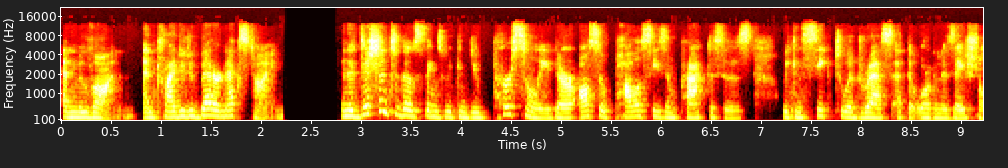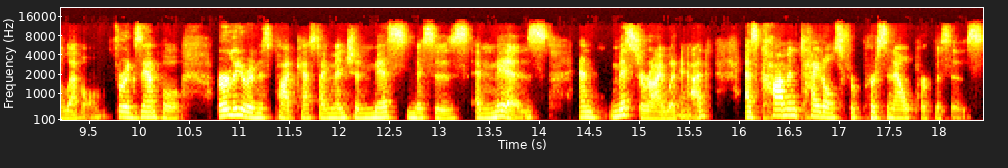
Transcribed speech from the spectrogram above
and move on, and try to do better next time. In addition to those things we can do personally, there are also policies and practices we can seek to address at the organizational level. For example, earlier in this podcast, I mentioned Miss, Mrs., and Ms., and Mr., I would add, as common titles for personnel purposes.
